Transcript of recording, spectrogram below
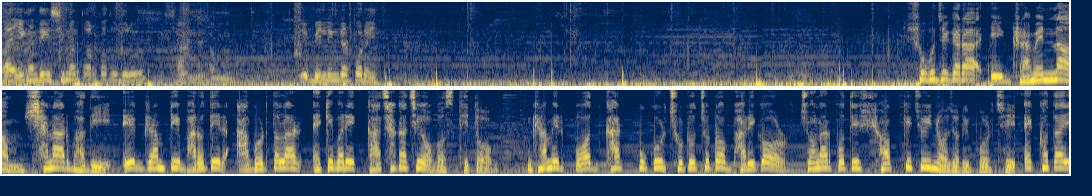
ভাই এখান থেকে সীমান্ত আর কত দূর? এই বিল্ডিংটার পরেই? সবুজে ঘেরা এই গ্রামের নাম সেনারভাদি। এই গ্রামটি ভারতের আগরতলার একেবারে কাছাকাছি অবস্থিত। গ্রামের পথঘাট পুকুর ছোট ছোট ভারীঘর চলার পথে সবকিছুই নজরে পড়ছে। এক কথায়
